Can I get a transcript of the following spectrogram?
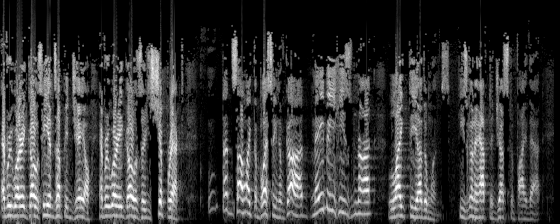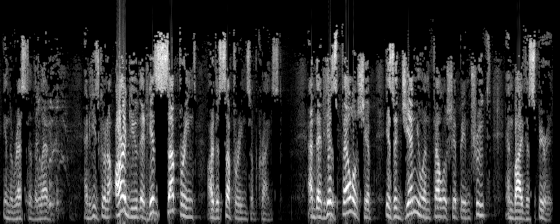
Everywhere he goes, he ends up in jail. Everywhere he goes, he's shipwrecked. Doesn't sound like the blessing of God. Maybe he's not like the other ones. He's going to have to justify that in the rest of the letter. And he's going to argue that his sufferings are the sufferings of Christ. And that his fellowship is a genuine fellowship in truth and by the Spirit.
